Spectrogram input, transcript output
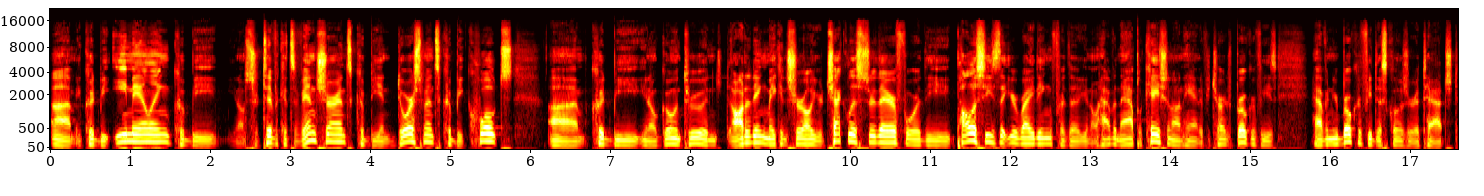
um, it could be emailing, could be you know certificates of insurance, could be endorsements, could be quotes, um, could be you know going through and auditing making sure all your checklists are there for the policies that you're writing for the you know having the application on hand. If you charge broker fees having your broker fee disclosure attached.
